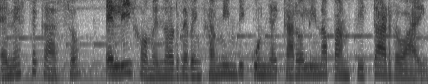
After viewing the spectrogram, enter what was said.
En este caso, el hijo menor de Benjamín Vicuña y Carolina Pampitardo Ain,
